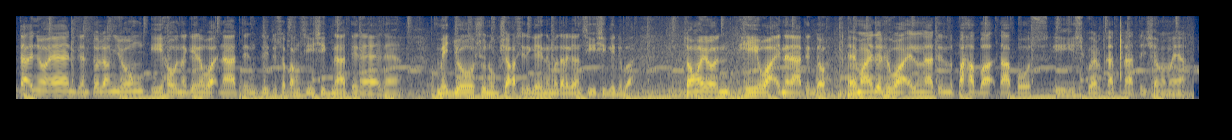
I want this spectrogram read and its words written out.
Kung makikita nyo, ayan, ganito lang yung ihaw na ginawa natin dito sa pangsisig natin. Ayan, ayan. Medyo sunog siya kasi ganyan naman talaga ang sisig, eh, di ba? So ngayon, hihiwain na natin to. Eh mga idol, hiwain lang natin pahaba tapos i-square cut natin siya mamaya.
